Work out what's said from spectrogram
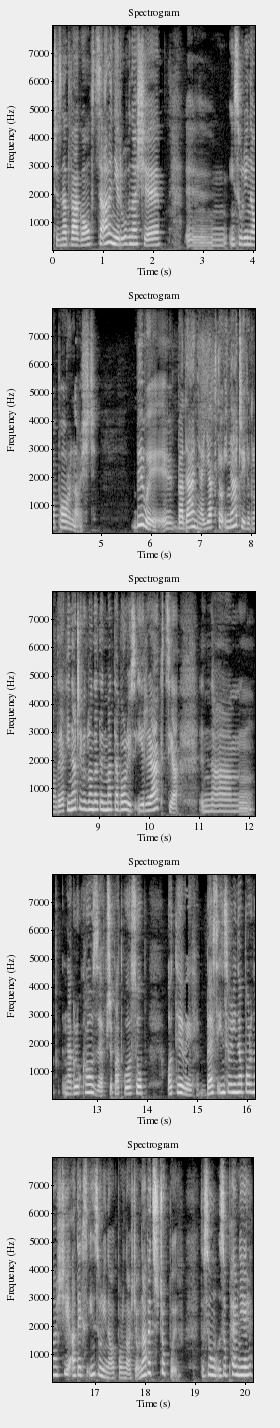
czy z nadwagą wcale nie równa się yy, insulinooporność były y, badania, jak to inaczej wygląda, jak inaczej wygląda ten metabolizm i reakcja na, na glukozę w przypadku osób otyłych bez insulinooporności, a tych z insulinoopornością, nawet szczupłych. To są zupełnie,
